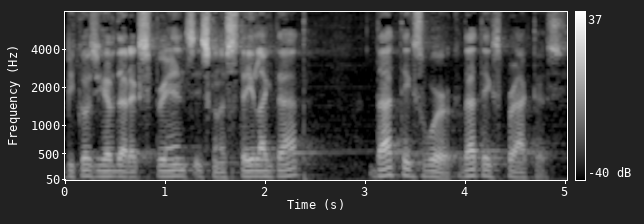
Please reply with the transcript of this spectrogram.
because you have that experience, it's going to stay like that. That takes work, that takes practice.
